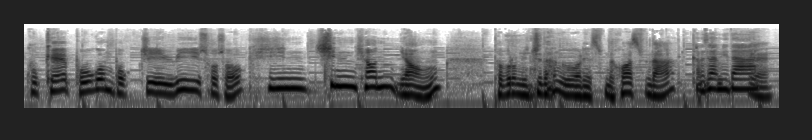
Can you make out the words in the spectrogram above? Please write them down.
국회 보건복지위 소속 신, 신현영 더불어민주당 의원이었습니다. 고맙습니다. 감사합니다. 네.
